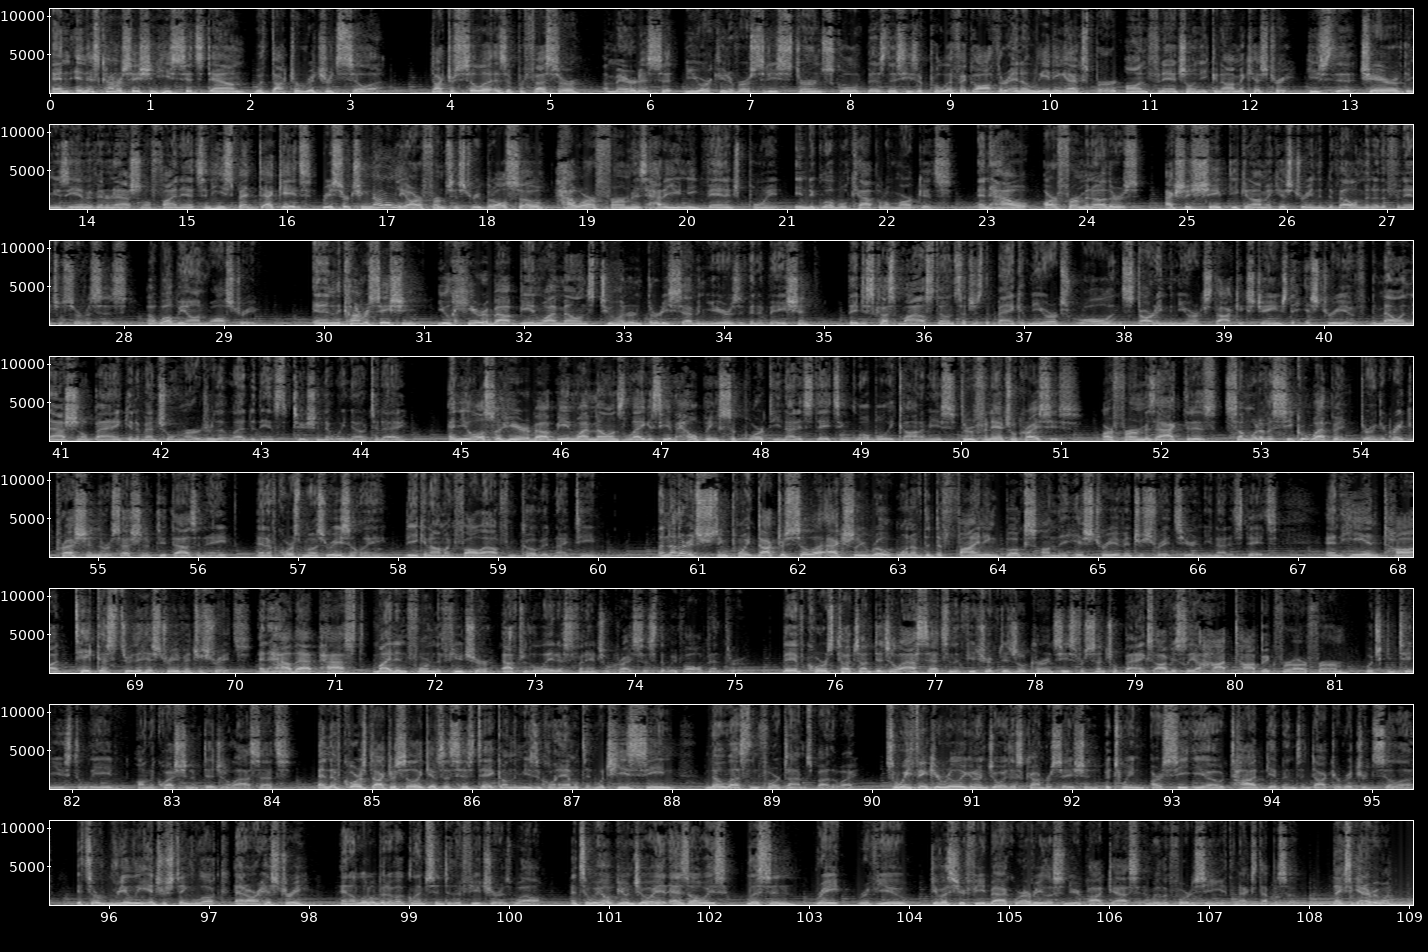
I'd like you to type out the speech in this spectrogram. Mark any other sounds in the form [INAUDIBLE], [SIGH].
And in this conversation, he sits down with Dr. Richard Sylla. Dr. Sylla is a professor emeritus at New York University's Stern School of Business. He's a prolific author and a leading expert on financial and economic history. He's the chair of the Museum of International Finance, and he spent decades researching not only our firm's history, but also how our firm has had a unique vantage point into global capital markets and how our firm and others actually shaped economic history and the development of the financial services uh, well beyond Wall Street. And in the conversation, you'll hear about BNY Mellon's 237 years of innovation they discuss milestones such as the Bank of New York's role in starting the New York Stock Exchange, the history of the Mellon National Bank, and eventual merger that led to the institution that we know today. And you'll also hear about BNY Mellon's legacy of helping support the United States and global economies through financial crises. Our firm has acted as somewhat of a secret weapon during the Great Depression, the recession of 2008, and of course, most recently, the economic fallout from COVID 19. Another interesting point Dr. Sylla actually wrote one of the defining books on the history of interest rates here in the United States. And he and Todd take us through the history of interest rates and how that past might inform the future after the latest financial crisis that we've all been through. They, of course, touch on digital assets and the future of digital currencies for central banks, obviously, a hot topic for our firm, which continues to lead on the question of digital assets. And of course, Dr. Sylla gives us his take on the musical Hamilton, which he's seen no less than four times, by the way. So, we think you're really going to enjoy this conversation between our CEO, Todd Gibbons, and Dr. Richard Sylla. It's a really interesting look at our history and a little bit of a glimpse into the future as well. And so, we hope you enjoy it. As always, listen, rate, review, give us your feedback wherever you listen to your podcast, and we look forward to seeing you at the next episode. Thanks again, everyone.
